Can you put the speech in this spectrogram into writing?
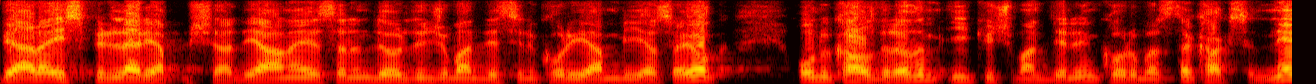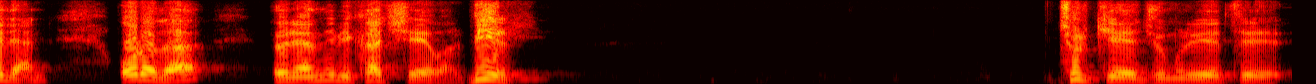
Bir ara espriler yapmışlardı. Ya anayasanın dördüncü maddesini koruyan bir yasa yok. Onu kaldıralım. İlk üç maddenin koruması da kalksın. Neden? Orada önemli birkaç şey var. Bir, Türkiye Cumhuriyeti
